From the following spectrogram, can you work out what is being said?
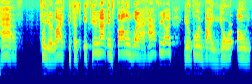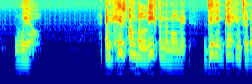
have for your life because if you're not in following what I have for your life, you're going by your own will. And his unbelief in the moment didn't get him to the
